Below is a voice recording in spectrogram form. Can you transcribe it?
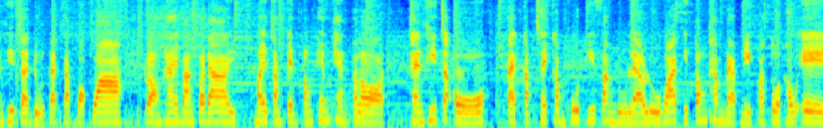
นที่จะดูแต่กลับบอกว่าร้องไห้บ้างก็ได้ ไม่จำเป็นต้องเข้มแข็งตลอด แทนที่จะโอแต่กลับใช้คำพูดที่ฟังดูแล้วรู้ว่าที่ต้องทำแบบนี้เพราะตัวเขาเอง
